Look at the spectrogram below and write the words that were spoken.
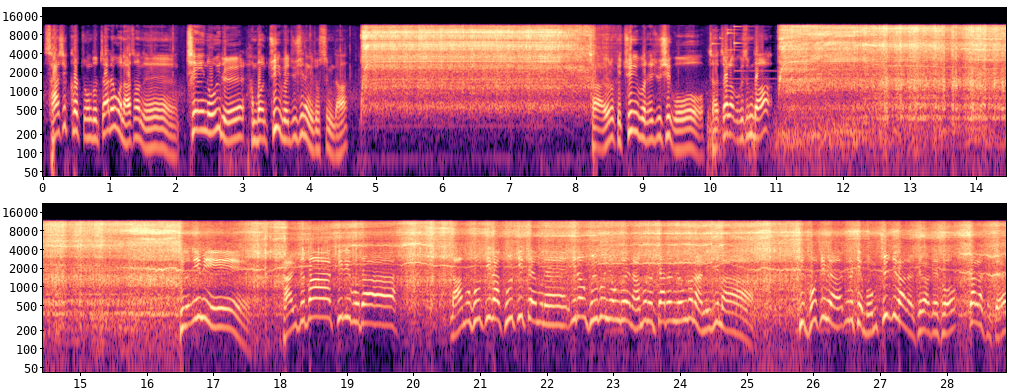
40컷 정도 자르고 나서는 체인 오일을 한번 주입해 주시는 게 좋습니다. 자 이렇게 주입을 해주시고 자 잘라보겠습니다 지금 이미 가이드바 길이보다 나무 굵기가 굵기 때문에 이런 굵은 정도의 나무를 자르는 정도는 아니지만 지금 보시면 이렇게 멈추지가 않아요. 제가 계속 잘랐을 때.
